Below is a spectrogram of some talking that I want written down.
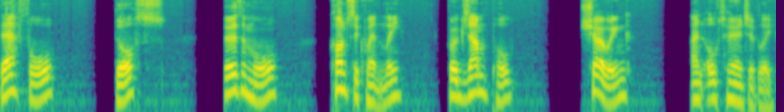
therefore, thus, furthermore, consequently, for example, showing, and alternatively.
